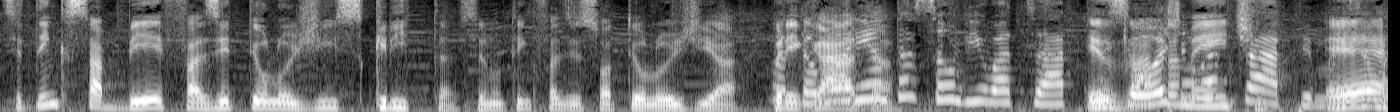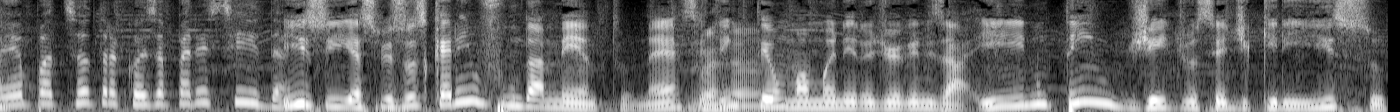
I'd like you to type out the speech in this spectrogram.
Você tem que saber fazer teologia escrita. Você não tem que fazer só teologia tem pregada. orientação via WhatsApp. né? Que Hoje é Exatamente. WhatsApp, mas É. amanhã pode ser outra coisa parecida. Isso, e as pessoas querem um fundamento, né? Você tem Aham. que ter uma maneira de organizar. E não tem jeito de você adquirir isso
